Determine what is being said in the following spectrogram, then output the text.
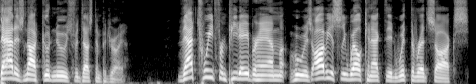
That is not good news for Dustin Pedroia. That tweet from Pete Abraham, who is obviously well connected with the Red Sox,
